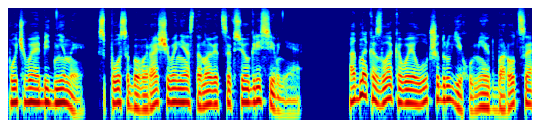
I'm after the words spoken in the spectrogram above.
почвы обеднены, способы выращивания становятся все агрессивнее. Однако злаковые лучше других умеют бороться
